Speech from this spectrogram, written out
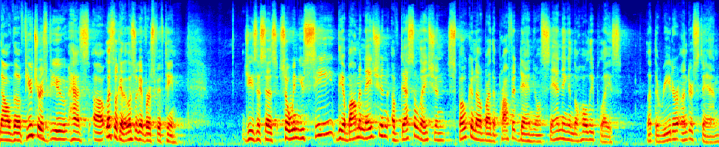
Now, the futurist view has, uh, let's look at it. Let's look at verse 15. Jesus says, So when you see the abomination of desolation spoken of by the prophet Daniel standing in the holy place, let the reader understand.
